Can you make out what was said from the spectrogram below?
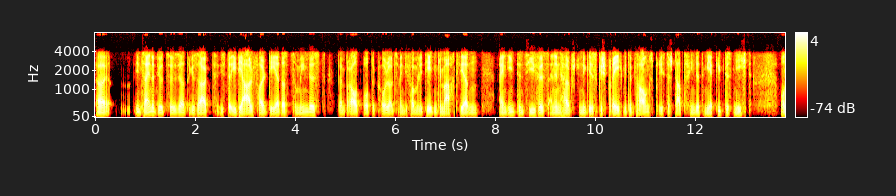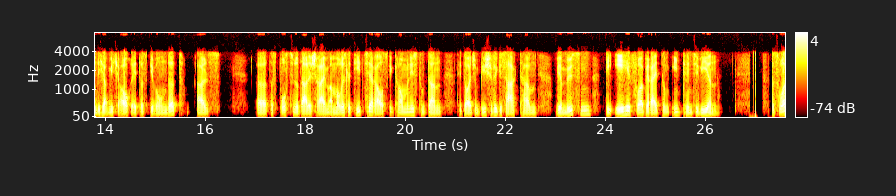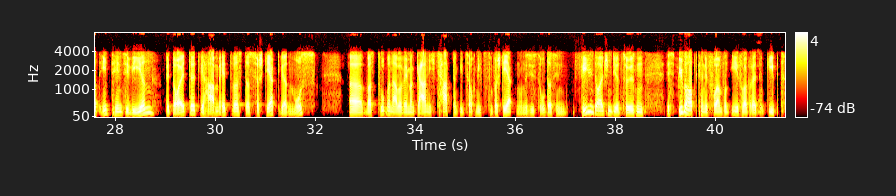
in seiner Diözese hat er gesagt, ist der Idealfall der, dass zumindest beim Brautprotokoll, also wenn die Formalitäten gemacht werden, ein intensives, eineinhalbstündiges Gespräch mit dem Trauungspriester stattfindet. Mehr gibt es nicht. Und ich habe mich auch etwas gewundert, als äh, das postsynodale Schreiben am Moris Letizia rausgekommen ist und dann die deutschen Bischöfe gesagt haben, wir müssen die Ehevorbereitung intensivieren. Das Wort intensivieren bedeutet, wir haben etwas, das verstärkt werden muss. Äh, was tut man aber, wenn man gar nichts hat? Dann gibt es auch nichts zum Verstärken. Und es ist so, dass in vielen deutschen Diözesen es überhaupt keine Form von Ehevorbereitung gibt.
